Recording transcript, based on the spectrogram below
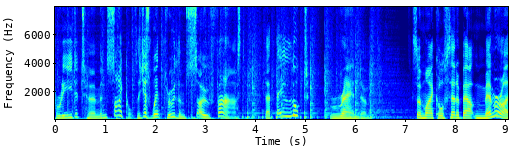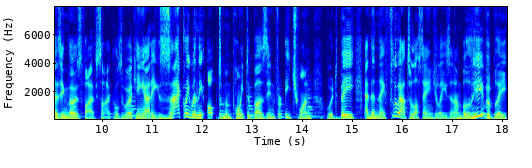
predetermined cycles. They just went through them so fast that they looked random. So Michael set about memorizing those five cycles, working out exactly when the optimum point to buzz in for each one would be, and then they flew out to Los Angeles and unbelievably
